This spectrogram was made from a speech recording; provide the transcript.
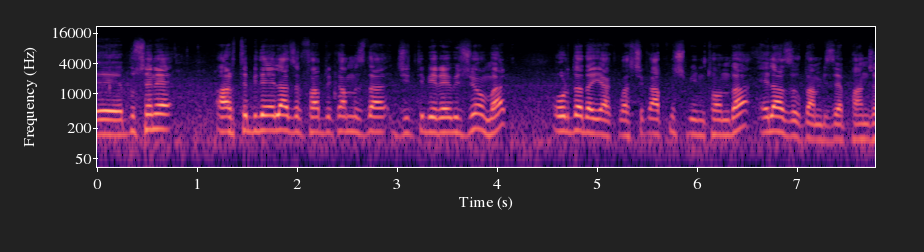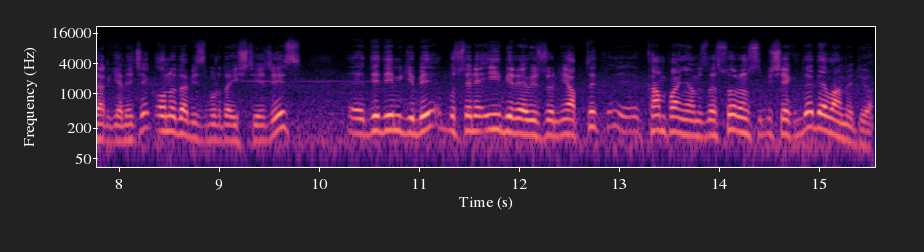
E, bu sene artı bir de Elazığ fabrikamızda ciddi bir revizyon var. Orada da yaklaşık 60 bin tonda Elazığ'dan bize pancar gelecek. Onu da biz burada işleyeceğiz. E, dediğim gibi bu sene iyi bir revizyon yaptık. E, kampanyamız da sorunsuz bir şekilde devam ediyor.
